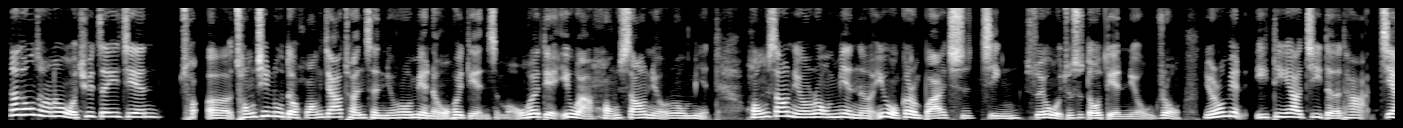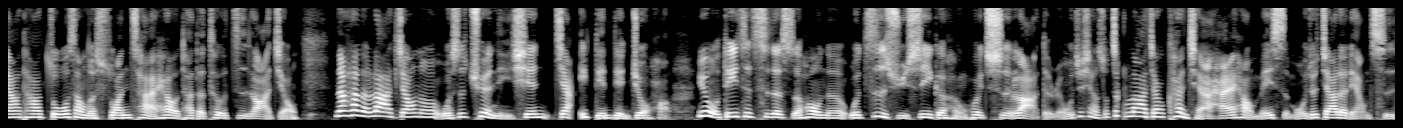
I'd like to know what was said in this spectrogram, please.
那通常呢，我去这一间。重呃重庆路的皇家传承牛肉面呢，我会点什么？我会点一碗红烧牛肉面。红烧牛肉面呢，因为我个人不爱吃筋，所以我就是都点牛肉。牛肉面一定要记得它加它桌上的酸菜，还有它的特制辣椒。那它的辣椒呢，我是劝你先加一点点就好，因为我第一次吃的时候呢，我自诩是一个很会吃辣的人，我就想说这个辣椒看起来还好，没什么，我就加了两次。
